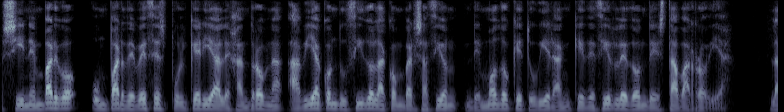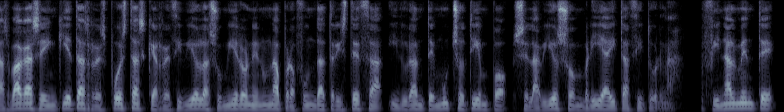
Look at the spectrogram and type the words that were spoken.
Sin embargo, un par de veces Pulkeria Alejandrovna había conducido la conversación de modo que tuvieran que decirle dónde estaba Rodia. Las vagas e inquietas respuestas que recibió la sumieron en una profunda tristeza y durante mucho tiempo se la vio sombría y taciturna. Finalmente,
